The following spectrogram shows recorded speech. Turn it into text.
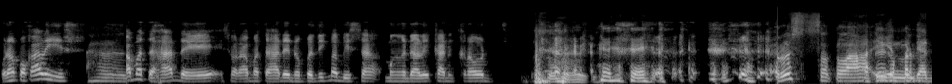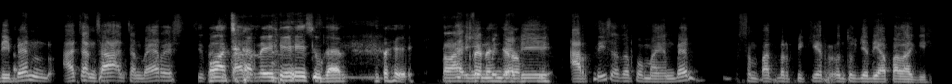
Orang vokalis. Ah, Sama teh hade, suara sama teh hade. Yang penting mah bisa mengendalikan crowd. Terus setelah Tapi ingin menjadi band, acan sa, acan beres. Oh, Cita-cita acan eh sugan. Teh. setelah ingin menjadi artis atau pemain band, sempat berpikir untuk jadi apa lagi?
